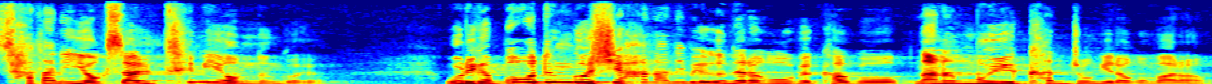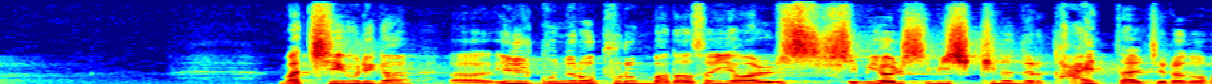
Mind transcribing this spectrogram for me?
사단이 역사할 틈이 없는 거예요. 우리가 모든 것이 하나님의 은혜라고 고백하고 나는 무익한 종이라고 말하고 마치 우리가 어, 일꾼으로 부름받아서 열심히 열심히 시키는 대로 다 했다 할지라도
